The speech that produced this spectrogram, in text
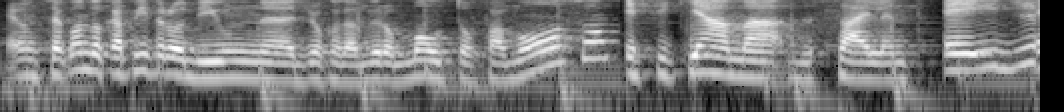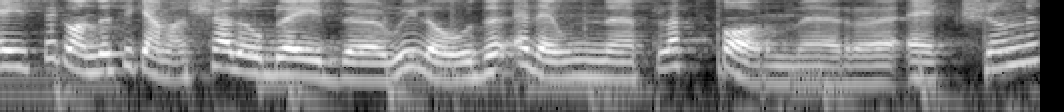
è un secondo capitolo di un gioco davvero molto famoso e si chiama The Silent Age e il secondo si chiama Shadowblade Reload ed è un platformer action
